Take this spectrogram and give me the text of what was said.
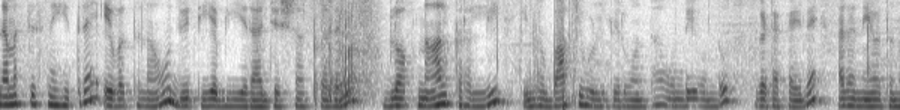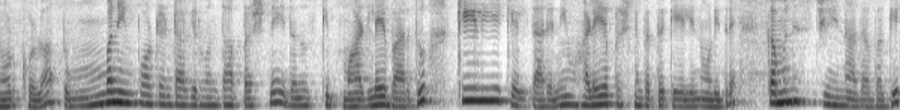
ನಮಸ್ತೆ ಸ್ನೇಹಿತರೆ, ಇವತ್ತು ನಾವು ದ್ವಿತೀಯ ಬಿ ಎ ರಾಜ್ಯಶಾಸ್ತ್ರದಲ್ಲಿ ಬ್ಲಾಕ್ ನಾಲ್ಕರಲ್ಲಿ ಇನ್ನು ಬಾಕಿ ಉಳಿದಿರುವಂತಹ ಒಂದೇ ಒಂದು ಘಟಕ ಇದೆ. ಅದನ್ನು ಇವತ್ತು ನೋಡಿಕೊಳ್ಳುವ. ತುಂಬಾ ಇಂಪಾರ್ಟೆಂಟ್ ಆಗಿರುವಂತಹ ಪ್ರಶ್ನೆ, ಇದನ್ನು ಸ್ಕಿಪ್ ಮಾಡಲೇಬಾರ್ದು. ಕೇಳಿಯೇ ಕೇಳ್ತಾರೆ. ನೀವು ಹಳೆಯ ಪ್ರಶ್ನೆ ಪತ್ರಿಕೆಯಲ್ಲಿ ನೋಡಿದರೆ ಕಮ್ಯುನಿಸ್ಟ್ ಚೀನಾದ ಬಗ್ಗೆ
